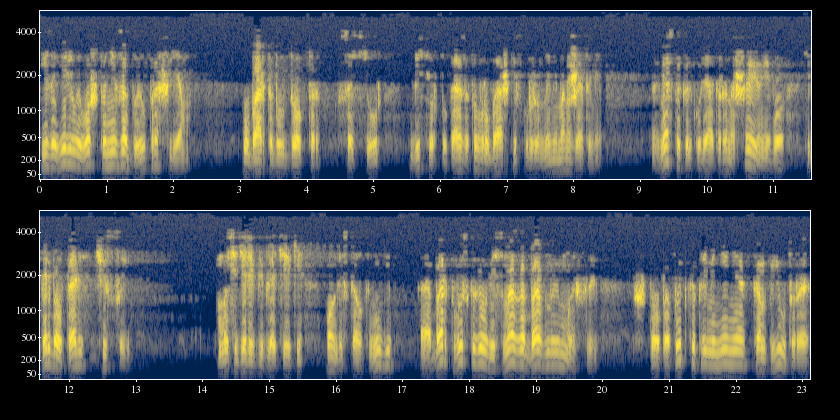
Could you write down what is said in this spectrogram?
и заверил его, что не забыл про шлем. У Барта был доктор Сосюр, без сюртука, зато в рубашке с кружевными манжетами. Вместо калькулятора на шее у него теперь болтались часы. Мы сидели в библиотеке, он листал книги, а Барт высказал весьма забавную мысль, что попытка применения компьютера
